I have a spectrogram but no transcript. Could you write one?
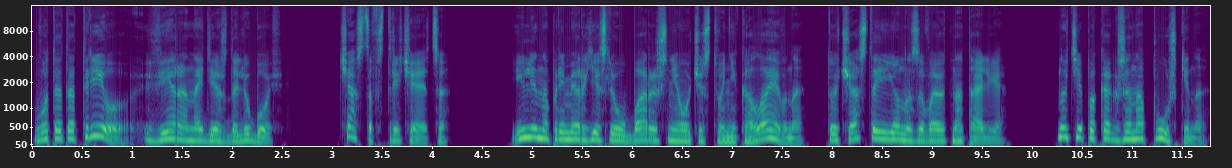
Вот это трио — Вера, Надежда, Любовь часто встречается. Или, например, если у барышни отчество Николаевна, то часто ее называют Наталья. Ну, типа как жена Пушкина.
